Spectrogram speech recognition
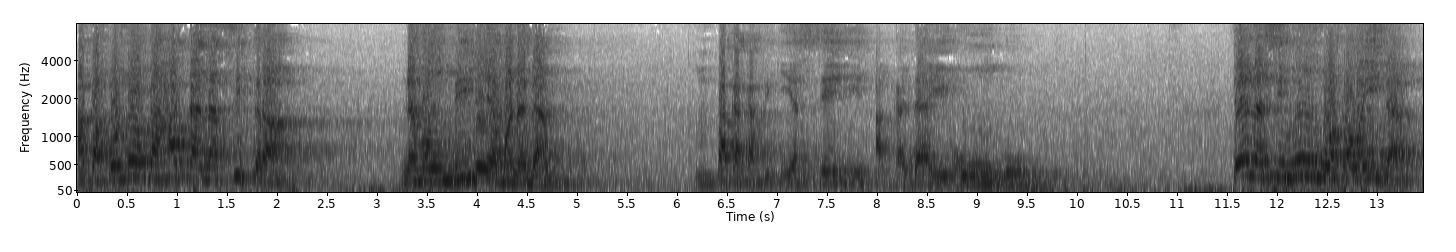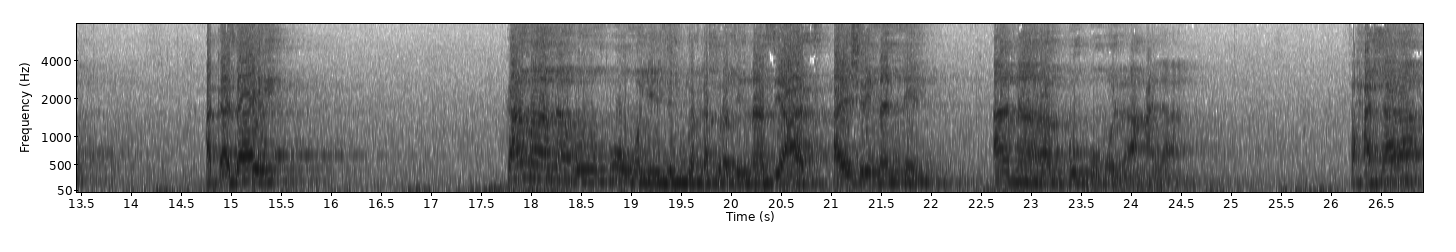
Akapondoka hata na fitra na maumbile ya mwanadamu. Mpaka akafikia steji akadai uungu tena si Mungu wa kawaida akadai kama anavyonukuu Mwenyezi Mungu katika surati An-Nazi'at aya 24 ana rabbukumul a'la. Fahashara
